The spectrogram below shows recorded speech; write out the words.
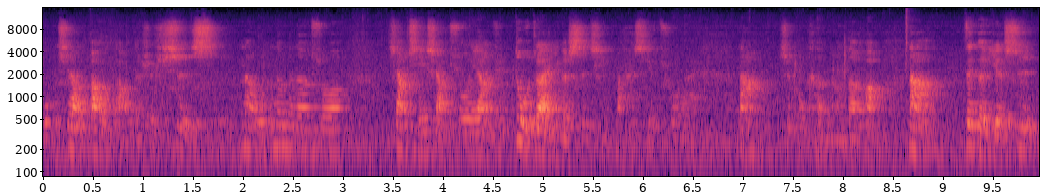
我们是要报道的是事实。那我们能不能说，像写小说一样去杜撰一个事情，把它写出来？那是不可能的哈。那这个也是，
